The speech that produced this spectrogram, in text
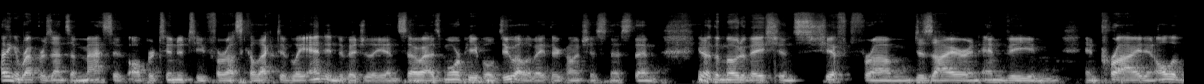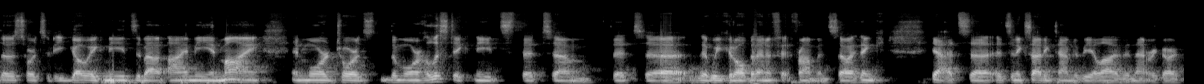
I think it represents a massive opportunity for us collectively and individually. And so as more people do elevate their consciousness, then you know the motivations shift from desire and envy and, and pride and all of those sorts of egoic needs about I, me, and my, and more towards the more holistic needs that um, that uh, that we could all benefit from. And so I think, yeah, it's uh, it's an exciting time to be alive in that regard.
